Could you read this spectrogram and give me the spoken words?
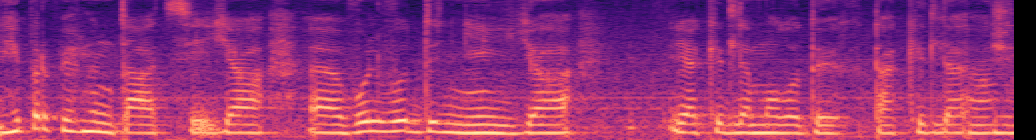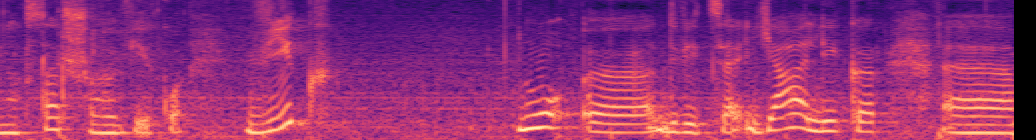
гіперпігментація, вольводенія, як і для молодих, так і для жінок старшого віку. Вік. Ну, е, дивіться, я лікар, е,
